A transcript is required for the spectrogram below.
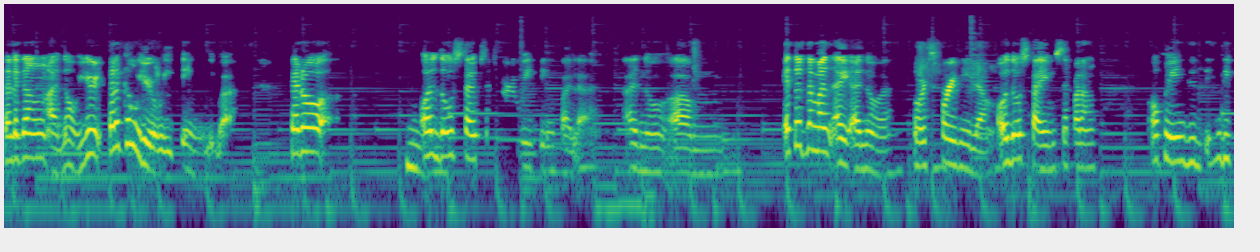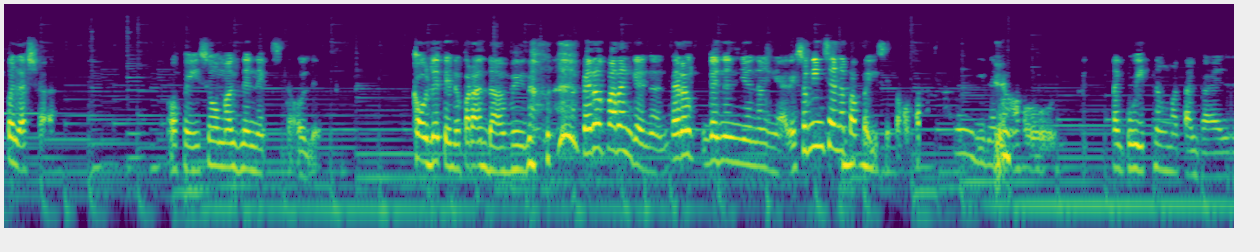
Talagang, ano, you're, talagang you're waiting, di ba? Pero, Hmm. all those times that you're waiting pala, ano, um, ito naman ay, ano, ah, for, for me lang. All those times na parang, okay, hindi, hindi pala siya. Okay, so magna-next ka ulit. Ka ulit, eh, no? parang ang dami, no? Pero parang ganun. Pero ganun yun nangyari. So, minsan napapaisip ako, parang hindi na lang ako nag-wait ng matagal.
